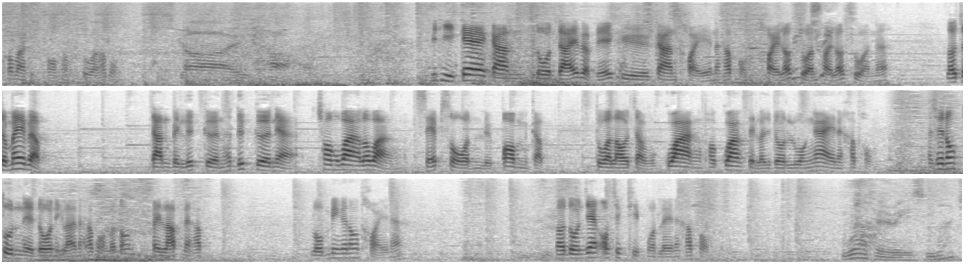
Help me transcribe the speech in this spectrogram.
เข้ามาถึงสองสามตัวครับผม Sky high. วิธีแก้การโดนได้แบบนี้คือการถอยนะครับผมถอยแล้วสวนถอยแล้วสวนนะ เราจะไม่แบบดันไปลึกเกินถ้าลึกเกินเนี่ยช่องว่างระหว่างเซฟโซนหรือป้อมกับตัวเราจะกว้างพอกว้างเสร็จเราจะโดนล้วงง่ายนะครับผมไม่ใช่น้องตุนเนี่ยโดนอีกแล้วนะครับผมเราต้องไปรับนะครับโรมมิ่งก็ต้องถอยนะ เราโดนแย่งออบเจกตีฟหมดเลยนะครับผม Water is much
